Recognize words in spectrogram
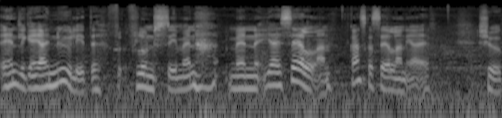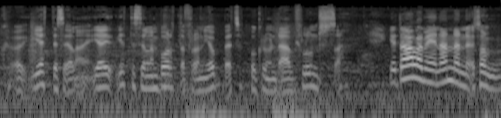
äntligen, jag är nu lite flunsig men, men jag är sällan, ganska sällan jag är sjuk. Äh, jättesällan, jag är jättesällan borta från jobbet på grund av flunsa. Jag talade med en annan, som,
